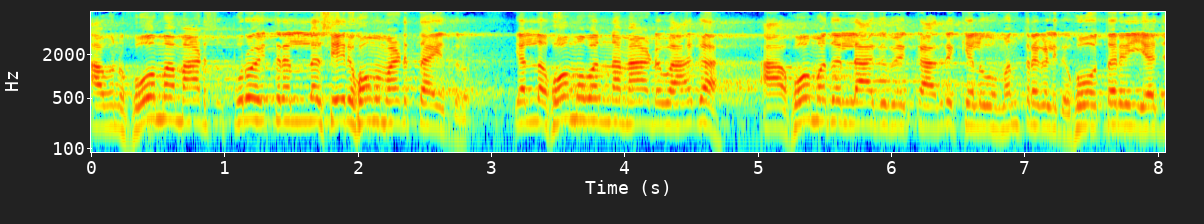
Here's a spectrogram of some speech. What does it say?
ಅವನು ಹೋಮ ಮಾಡಿಸ್, ಪುರೋಹಿತರೆಲ್ಲ ಸೇರಿ ಹೋಮ ಮಾಡ್ತಾ ಇದ್ರು. ಎಲ್ಲ ಹೋಮವನ್ನು ಮಾಡುವಾಗ ಆ ಹೋಮದಲ್ಲಾಗಬೇಕಾದ್ರೆ ಕೆಲವು ಮಂತ್ರಗಳಿದೆ. ಹೋತರಿ ಯಜ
